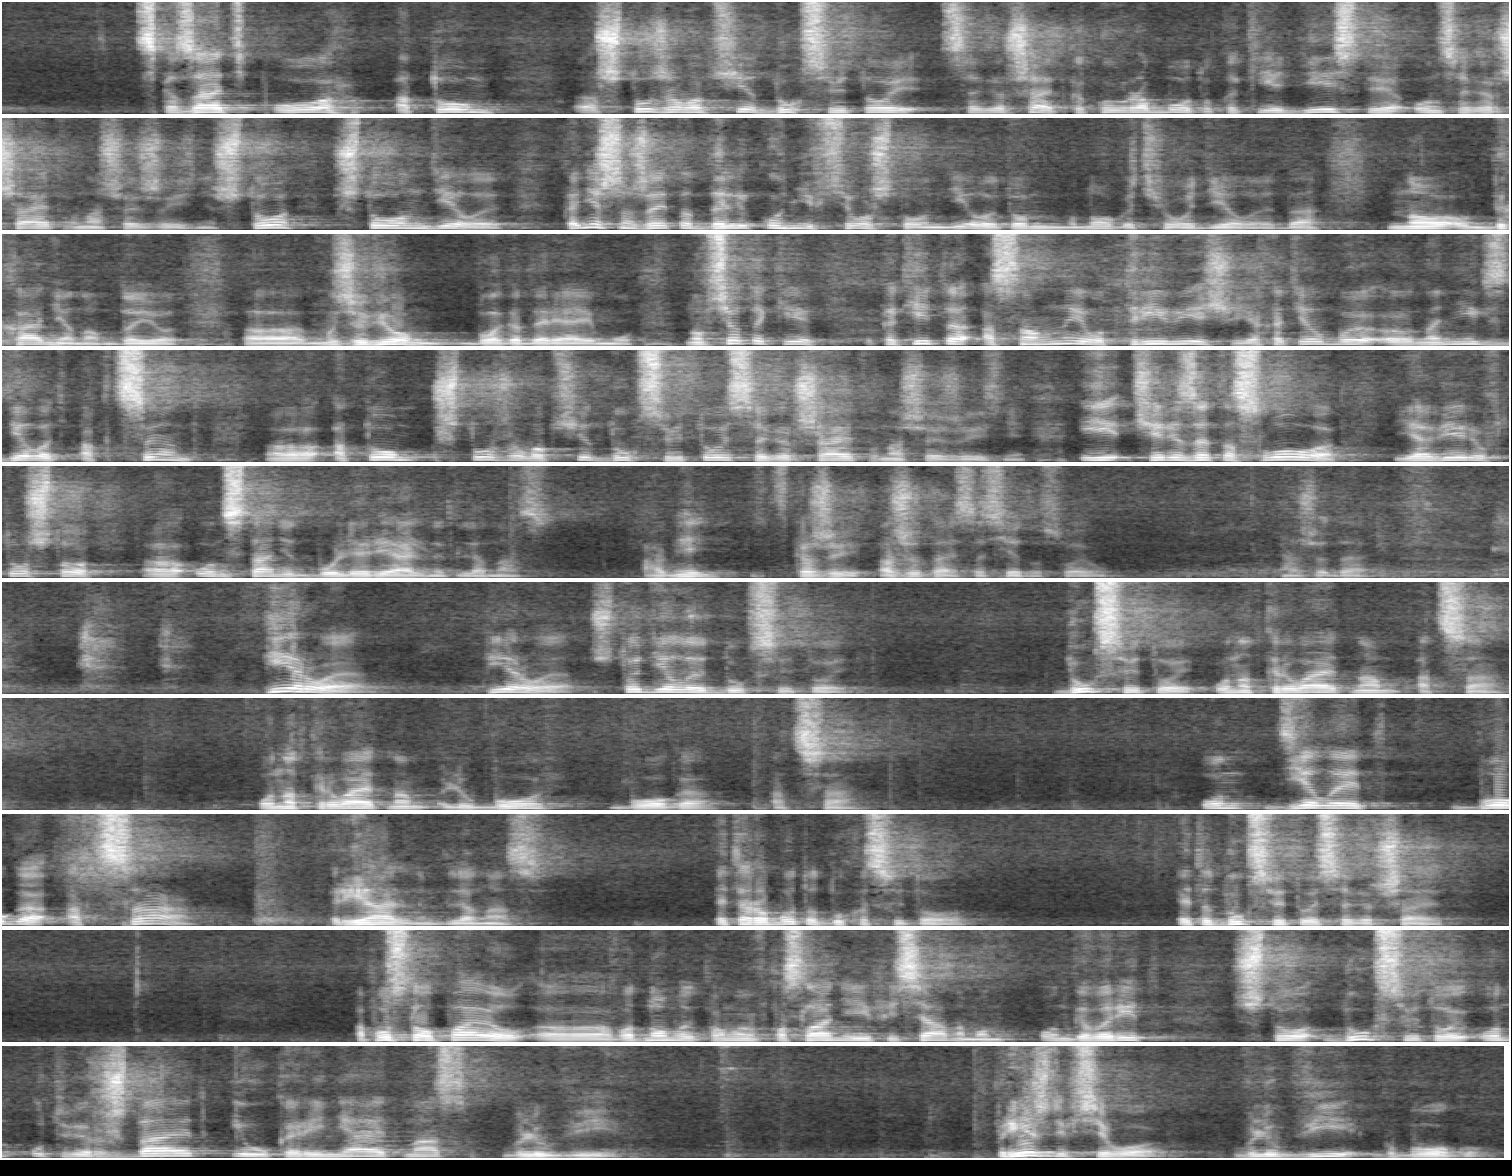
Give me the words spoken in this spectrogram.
сказать о, о том, что же вообще Дух Святой совершает, какую работу, какие действия Он совершает в нашей жизни, что, что Он делает. Конечно же, это далеко не все, что Он делает, Он много чего делает, да? но Он дыхание нам дает, а, мы живем благодаря Ему. Но все-таки какие-то основные вот три вещи, я хотел бы э, на них сделать акцент – э, о том, что же вообще Дух Святой совершает в нашей жизни. И через это слово я верю в то, что э, он станет более реальным для нас. Аминь. Скажи, ожидай соседу своему. Ожидай. Первое, первое, что делает Дух Святой? Дух Святой, Он открывает нам Отца. Он открывает нам любовь Бога Отца. Он делает Бога Отца реальным для нас. Это работа Духа Святого. Это Дух Святой совершает. Апостол Павел э, в одном, по-моему, в послании Ефесянам, он, он говорит, что Дух Святой, Он утверждает и укореняет нас в любви. Прежде всего, в любви к Богу.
